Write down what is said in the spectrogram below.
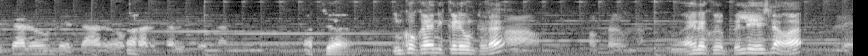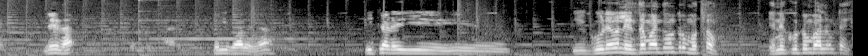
ఇద్దరు ఉండే సార్ ఒకరు కలిసిపోయినారు అచ్చా. ఇంకొక ఆయన ఇక్కడే ఉంటాడా? ఆ, ఒకరు ఉన్నారు ఆయనకు పెళ్ళి చేసినావా? లేదు లేదా? పెళ్ళి కాదు. పెళ్ళి కాలేదా? ఇక్కడ ఈ ఈ- ఈ గూడెంలో ఎంతమంది ఉంటారు మొత్తం? ఎన్ని కుటుంబాలు ఉంటాయి?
